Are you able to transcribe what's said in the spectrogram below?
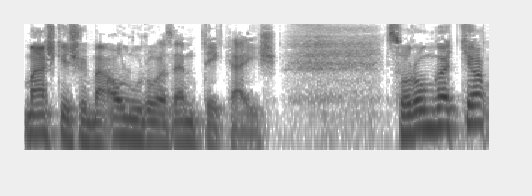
máskésőbb már alulról az MTK is szorongatja,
